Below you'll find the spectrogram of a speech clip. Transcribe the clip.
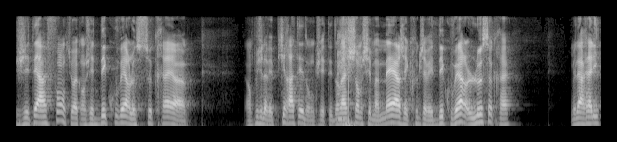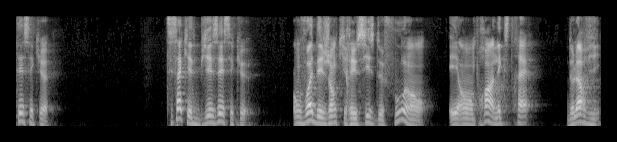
J'étais à fond, tu vois, quand j'ai découvert Le Secret. euh, En plus, je l'avais piraté, donc j'étais dans la chambre chez ma mère. J'ai cru que j'avais découvert Le Secret. Mais la réalité, c'est que c'est ça qui est biaisé, c'est que on voit des gens qui réussissent de fou et on, et on prend un extrait de leur vie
